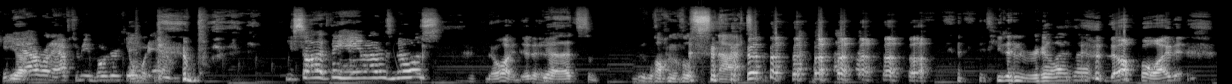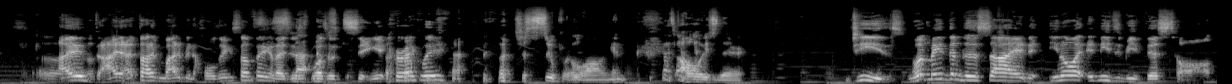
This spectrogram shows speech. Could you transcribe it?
Can you Yeah. not run after me, Booger Kid? Oh Damn. You saw that thing hanging out of his nose? no, I didn't. Yeah, that's a long old snot. you didn't realize that? no, I didn't. I, I I thought it might have been holding something, and I just not- wasn't seeing it correctly. it's just super long and it's always there. Jeez, what made them decide? You know what? It needs to be this tall.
